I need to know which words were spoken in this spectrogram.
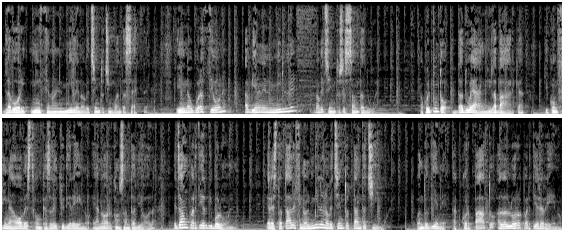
I lavori iniziano nel 1957 e l'inaugurazione avviene nel 1962. A quel punto, da due anni, la barca che confina a ovest con Casalecchio di Reno e a nord con Santa Viola, è già un quartiere di Bologna. Era statale fino al 1985, quando viene accorpato all'allora quartiere Reno,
